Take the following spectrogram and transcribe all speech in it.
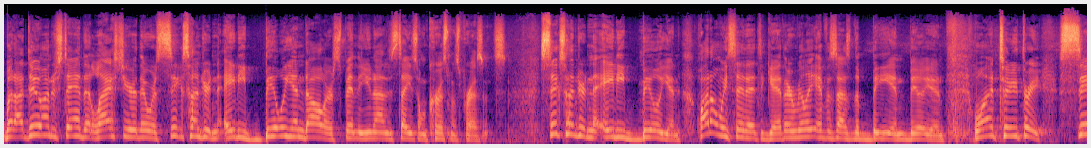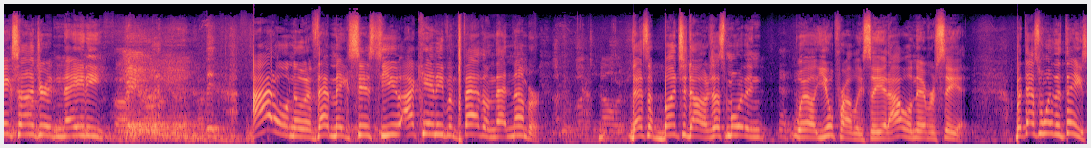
But I do understand that last year there was $680 billion spent in the United States on Christmas presents. 680 billion. Why don't we say that together and really emphasize the B in billion? One, two, three. 680 billion. I don't know if that makes sense to you. I can't even fathom that number. That's a bunch of dollars. That's more than, well, you'll probably see it. I will never see it. But that's one of the things.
